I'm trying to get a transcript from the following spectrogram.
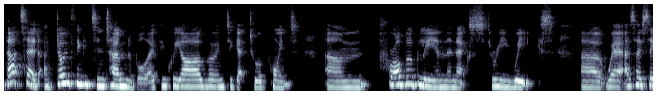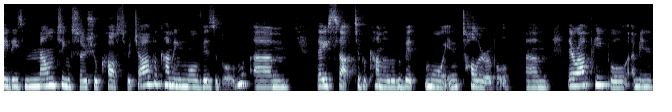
that said, I don't think it's interminable. I think we are going to get to a point, um, probably in the next three weeks, uh, where, as I say, these mounting social costs, which are becoming more visible, um, they start to become a little bit more intolerable. Um, there are people, I mean,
